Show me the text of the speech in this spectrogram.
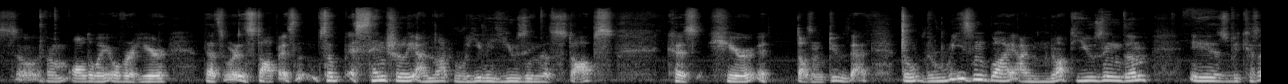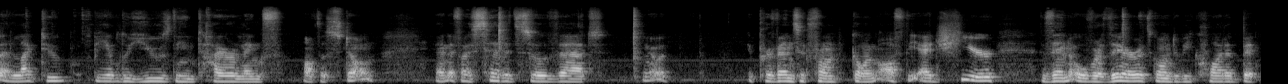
so if I'm all the way over here, that's where the stop is. So essentially I'm not really using the stops because here it doesn't do that. The, the reason why I'm not using them is because I like to be able to use the entire length of the stone. And if I set it so that, you know, it, it prevents it from going off the edge here, then over there it's going to be quite a bit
